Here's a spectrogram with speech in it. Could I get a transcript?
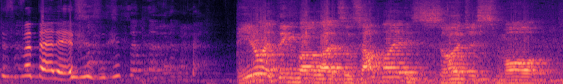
Just put that in. You know what I think about a lot? So South Lyon is such a small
